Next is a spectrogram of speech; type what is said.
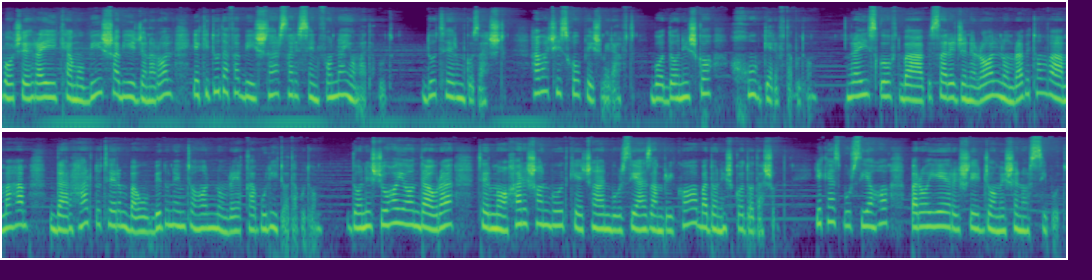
با چهره کم و بیش شبیه جنرال یکی دو دفعه بیشتر سر سنفون نیامده بود. دو ترم گذشت. همه چیز خوب پیش می رفت. با دانشگاه خوب گرفته بودم. رئیس گفت به پسر جنرال نمره بتون و من هم در هر دو ترم به او بدون امتحان نمره قبولی داده بودم. دانشجوهای آن دوره ترم آخرشان بود که چند بورسیه از امریکا به دانشگاه داده شد. یکی از بورسیه ها برای رشته جامعه شناسی بود.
